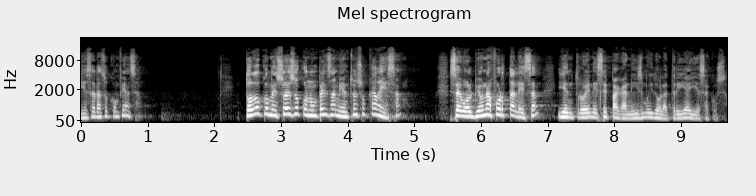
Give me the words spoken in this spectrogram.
Y esa era su confianza. Todo comenzó eso con un pensamiento en su cabeza, se volvió una fortaleza y entró en ese paganismo, idolatría y esa cosa.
